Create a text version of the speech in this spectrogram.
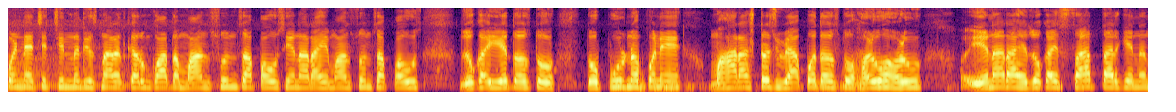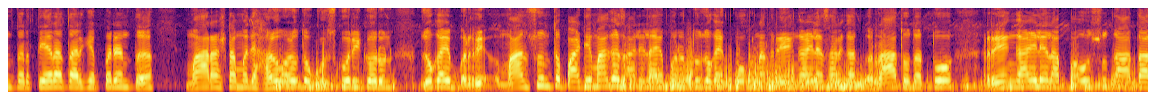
पडण्याचे चिन्ह दिसणार आहेत. कारण का आता मान्सूनचा पाऊस येणार आहे. मान्सूनचा पाऊस जो काही येत असतो तो पूर्णपणे महाराष्ट्रच व्यापत असतो. हळूहळू येणार आहे जो काही सात तारखेनंतर तेरा तारखेपर्यंत महाराष्ट्रामध्ये हळूहळू तो घुसखोरी करून जो काही रे मान्सून तर पाठीमागं झालेला आहे परंतु जो काही कोकणात रेंगाळल्यासारखा राहत होता तो रेंगाळलेला पाऊससुद्धा आता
